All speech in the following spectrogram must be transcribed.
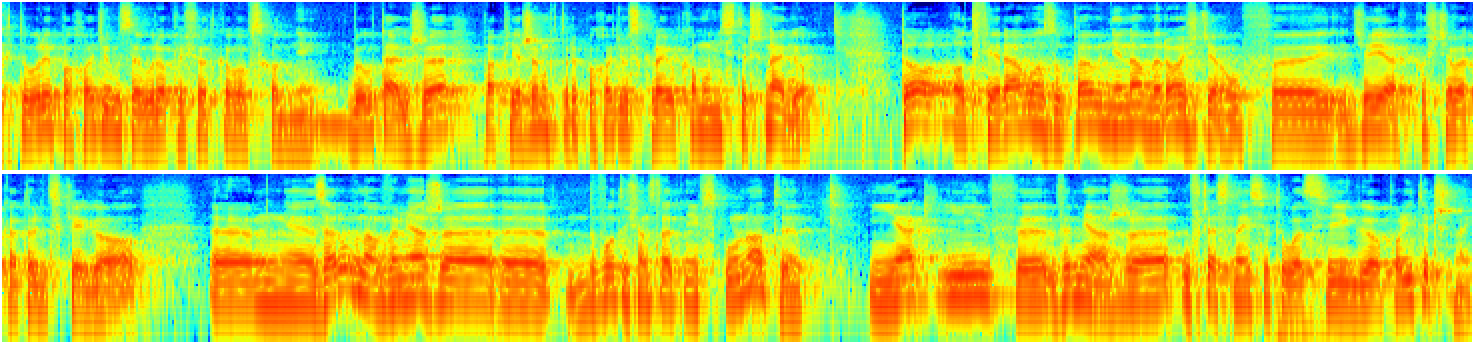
który pochodził z Europy Środkowo-Wschodniej. Był także papieżem, który pochodził z kraju komunistycznego. To otwierało zupełnie nowy rozdział w dziejach Kościoła katolickiego, zarówno w wymiarze e, dwutysiącletniej wspólnoty, jak i w wymiarze ówczesnej sytuacji geopolitycznej.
